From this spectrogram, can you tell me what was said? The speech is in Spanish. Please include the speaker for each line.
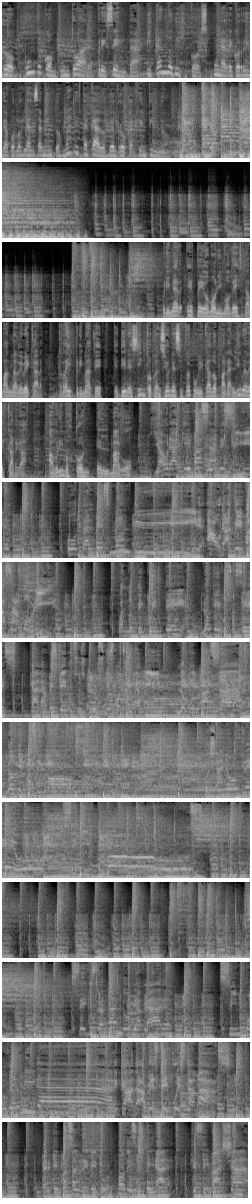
Speaker 1: rock.com.ar presenta Picando Discos, una recorrida por los lanzamientos más destacados del rock argentino.
Speaker 2: Primer EP homónimo de esta banda de Becar, Rey Primate, que tiene cinco canciones y fue publicado para libre descarga. Abrimos con El Mago.
Speaker 3: ¿Y ahora qué vas a decir? O tal vez mentir. Ahora te vas a morir. Cuando te cuente lo que vos haces, cada vez que no sos vos, es mostrarme a mí lo que tratando de hablar sin poder mirar. Cada vez te cuesta más ver qué pasa alrededor. Podés esperar que se vaya,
